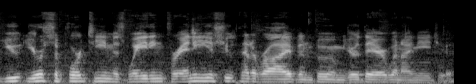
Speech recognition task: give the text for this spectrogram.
you your support team is waiting for any issues that arrive, and boom, you're there when I need you.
